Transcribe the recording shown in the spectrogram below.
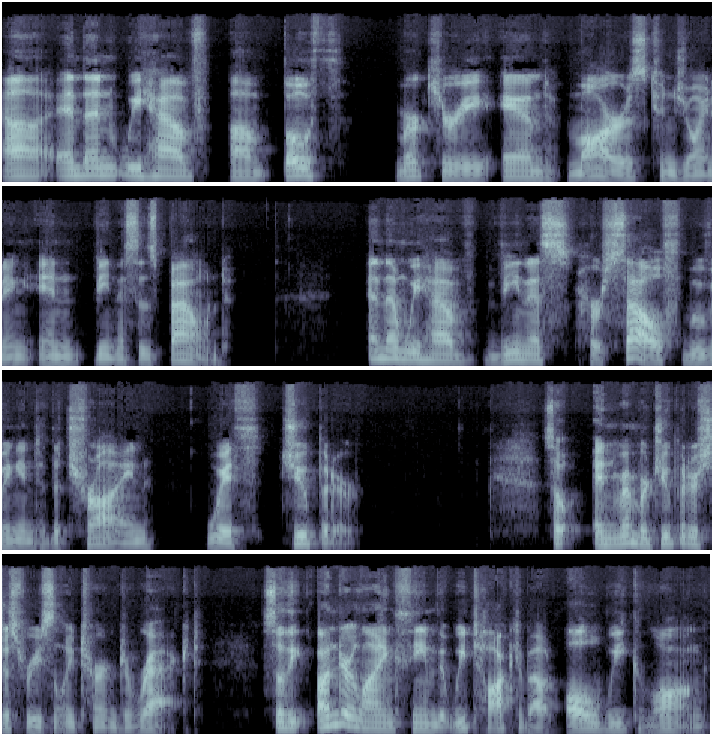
Uh, and then we have um, both Mercury and Mars conjoining in Venus's bound. And then we have Venus herself moving into the trine with Jupiter. So, and remember, Jupiter's just recently turned direct. So, the underlying theme that we talked about all week long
